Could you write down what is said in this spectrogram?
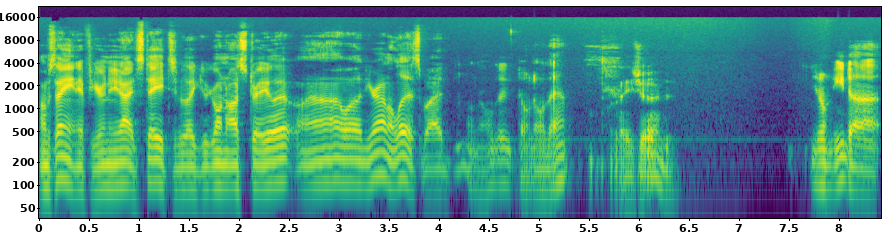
I'm saying if you're in the United States, you'd be like, you're going to Australia. Uh, well, you're on a list, bud. I don't. They don't know that. They should. You don't need to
